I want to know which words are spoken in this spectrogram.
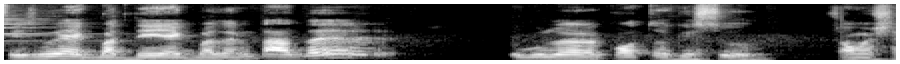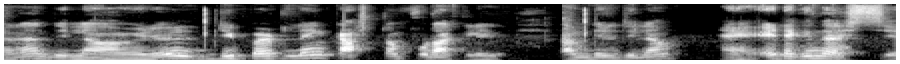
ফেসবুকে একবার দেয় একবার দেন। তাদের ওগুলো কত কিছু সমস্যা না দিলাম আমি। ডিপার্ট লিঙ্ক কাস্টম প্রোডাক্ট লিঙ্ক আমি দিয়ে দিলাম হ্যাঁ এটা কিন্তু আসছে,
